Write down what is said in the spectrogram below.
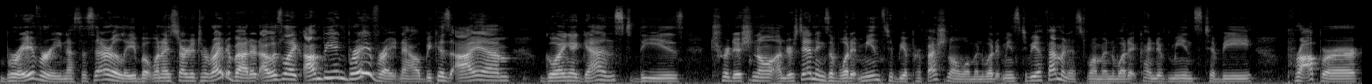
bravery necessarily, but when I started to write about it, I was like, I'm being brave right now because I am going against these traditional understandings of what it means to be a professional woman, what it means to be a feminist woman, what it kind of means to be proper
